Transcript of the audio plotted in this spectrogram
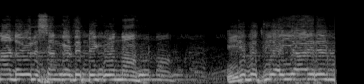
നടുവിൽ സംഘടിപ്പിക്കുന്ന ഇരുപത്തി അയ്യായിരം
